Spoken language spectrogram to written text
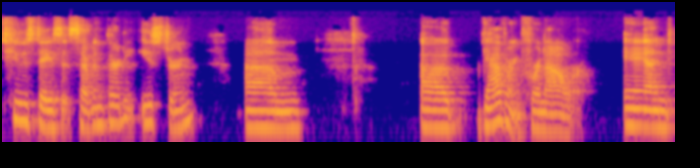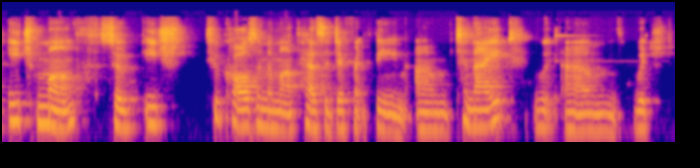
Tuesdays at 7:30 Eastern um, uh, gathering for an hour. And each month, so each two calls in the month has a different theme. Um, tonight, um, which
